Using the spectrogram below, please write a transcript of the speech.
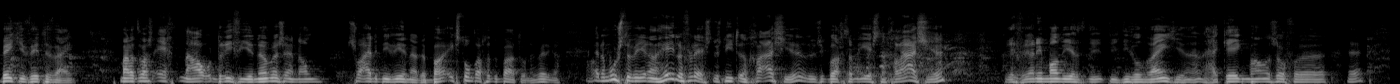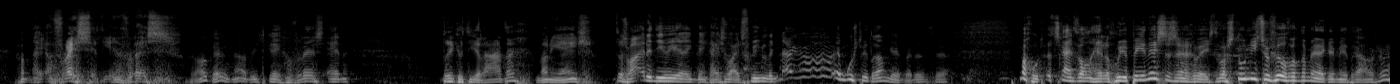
Beetje witte wijn. Maar dat was echt, nou, drie, vier nummers en dan zwaaide die weer naar de bar. Ik stond achter de bar toen, dat weet ik nog. En dan moest er weer een hele fles, dus niet een glaasje. Dus ik bracht hem eerst een glaasje. Ik dacht ja, die man die, die, die, wil een wijntje. En hij keek me alsof, eh, van, nee, een fles, zegt hij, een fles. Oké, nou, dus ik kreeg een fles en drie kwartier later, nou niet eens, toen zwaaide die weer. Ik denk, hij zwaait vriendelijk. Nee, oh, hij moest weer drank hebben. Dat, eh, maar goed, het schijnt wel een hele goede pianist te zijn geweest. Er was toen niet zoveel van te merken meer trouwens. Hoor.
